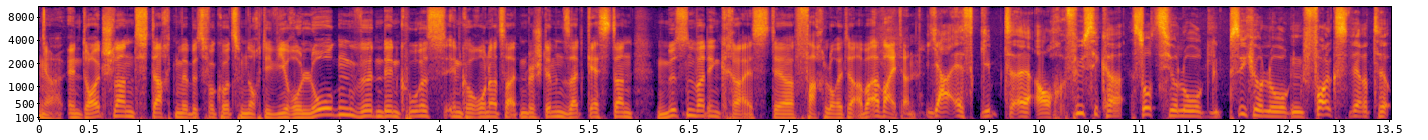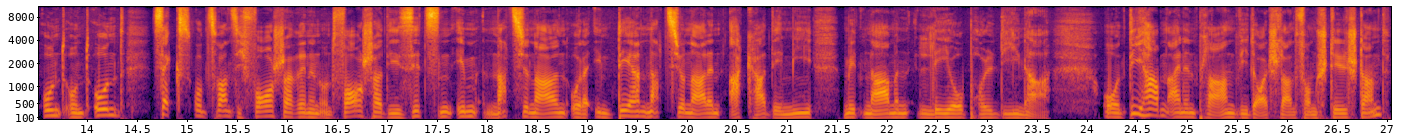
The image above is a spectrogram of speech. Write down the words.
Ja, in Deutschland dachten wir bis vor kurzem noch, die Virologen würden den Kurs in Corona-Zeiten bestimmen. Seit gestern müssen wir den Kreis der Fachleute aber erweitern. Ja, es gibt äh, auch Physiker, Soziologen, Psychologen, Volkswirte und, und, und. 26 Forscherinnen und Forscher, die sitzen im nationalen oder in der nationalen Akademie mit Namen Leopoldina. Und die haben einen Plan, wie Deutschland vom Stillstand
